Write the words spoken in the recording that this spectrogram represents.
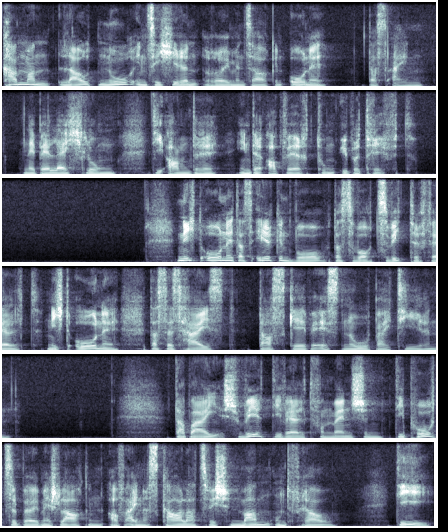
kann man laut nur in sicheren Räumen sagen, ohne dass eine Belächlung die andere in der Abwertung übertrifft. Nicht ohne, dass irgendwo das Wort Zwitter fällt, nicht ohne, dass es heißt, das gäbe es nur bei Tieren. Dabei schwirrt die Welt von Menschen, die Purzelbäume schlagen auf einer Skala zwischen Mann und Frau, die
